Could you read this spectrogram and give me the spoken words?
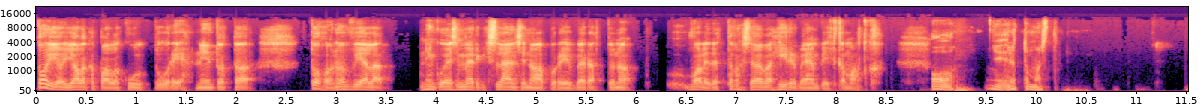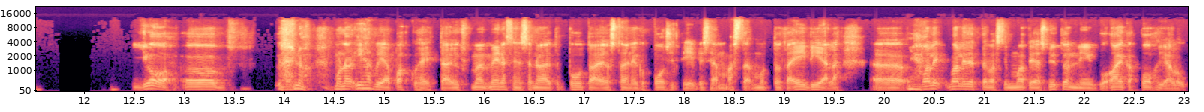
toi on jalkapallokulttuuria, niin tota, tohon on vielä niin kuin esimerkiksi länsinaapuriin verrattuna valitettavasti aivan hirveän pitkä matka. Oo, ehdottomasti. Joo, no mun on ihan vielä pakko heittää yksi. Mä meinasin sanoa, että puhutaan jostain niin positiivisemmasta, mutta tota, ei vielä. Vali, valitettavasti Matias, nyt on niin kuin aika pohjalu,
